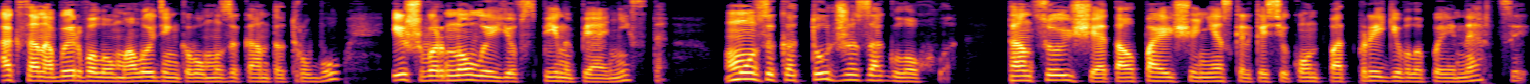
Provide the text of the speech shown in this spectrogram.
Оксана вырвала у молоденького музыканта трубу и швырнула ее в спину пианиста. Музыка тут же заглохла. Танцующая толпа еще несколько секунд подпрыгивала по инерции,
